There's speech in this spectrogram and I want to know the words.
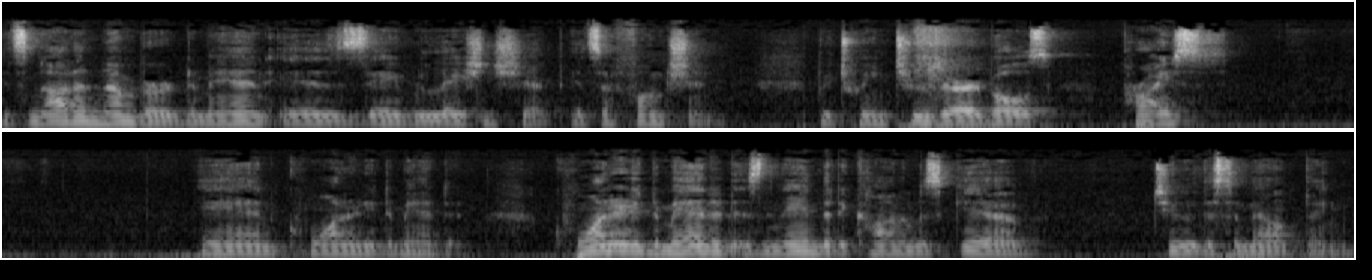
It's not a number. Demand is a relationship. It's a function between two variables, price and quantity demanded. Quantity demanded is the name that economists give to this amount thing.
